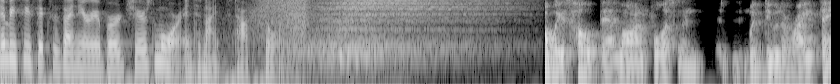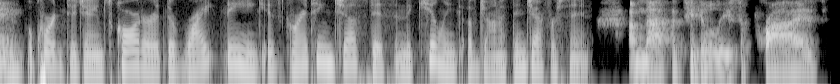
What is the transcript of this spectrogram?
NBC6's Zyneria Bird shares more in tonight's top story. always hope that law enforcement would do the right thing. According to James Carter, the right thing is granting justice in the killing of Jonathan Jefferson. I'm not particularly surprised,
